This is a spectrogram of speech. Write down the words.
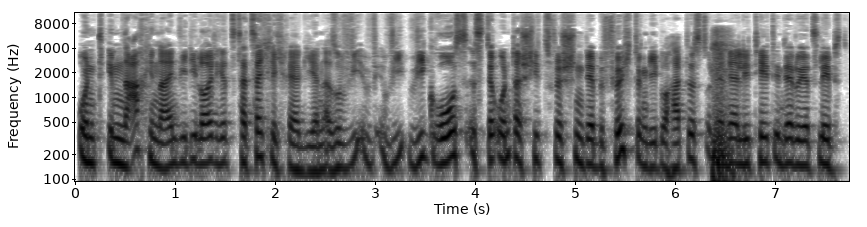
und im Nachhinein, wie die Leute jetzt tatsächlich reagieren? Also wie, wie, wie groß ist der Unterschied zwischen der Befürchtung, die du hattest und der Realität, in der du jetzt lebst?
